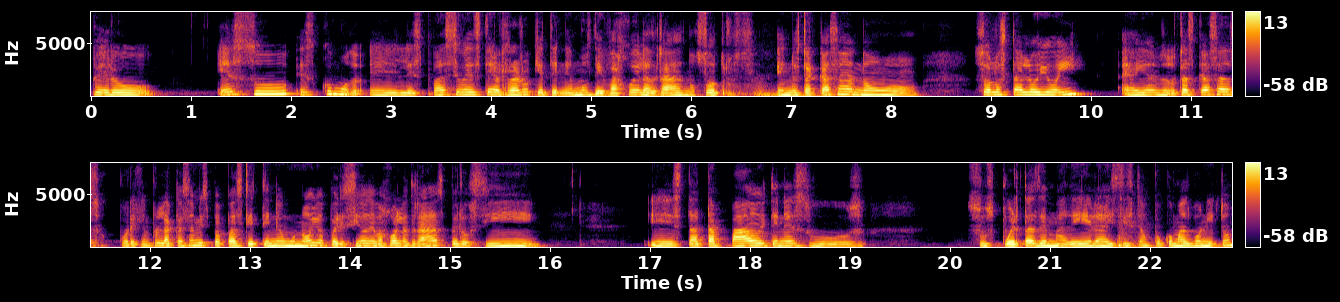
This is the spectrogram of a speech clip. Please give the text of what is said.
Pero eso es como el espacio este raro que tenemos debajo de las gradas nosotros. En nuestra casa no solo está el hoyo ahí. Hay otras casas, por ejemplo, la casa de mis papás que tiene un hoyo parecido debajo de las gradas, pero sí está tapado y tiene sus, sus puertas de madera y está un poco más bonito.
